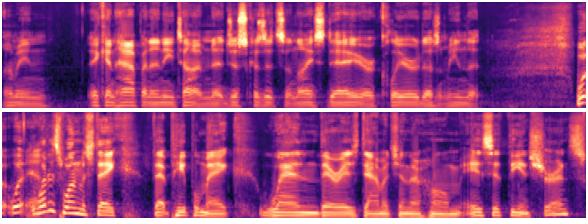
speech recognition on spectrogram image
I mean, it can happen anytime. That just because it's a nice day or clear doesn't mean that. What what, Yeah. what is one mistake that people make when there is damage in their home? Is it the insurance?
